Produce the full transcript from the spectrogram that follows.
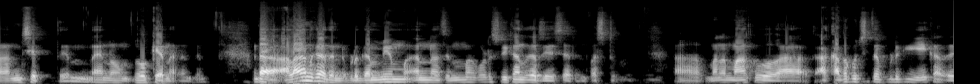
అని చెప్తే నేను ఓకే అన్నారండి అంటే అలా అని కాదండి ఇప్పుడు గమ్యం అన్న సినిమా కూడా శ్రీకాంత్ గారు చేశారండి ఫస్ట్ మనం మాకు ఆ కథకు వచ్చేటప్పటికి ఏ కథ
